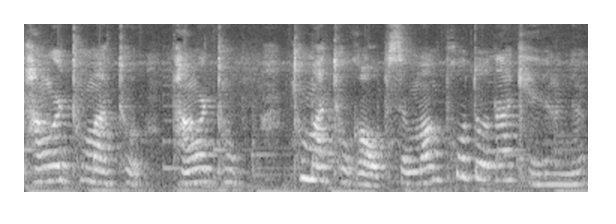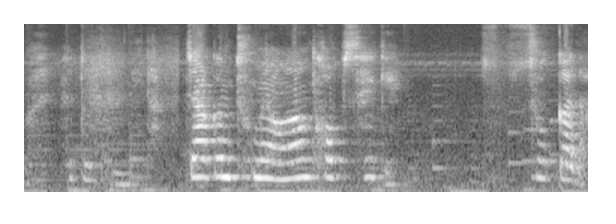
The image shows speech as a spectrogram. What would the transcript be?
방울토마토, 방울토마토가 없으면 포도나 계란을 해도 됩니다. 작은 투명한 컵 3개, 숟가락,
